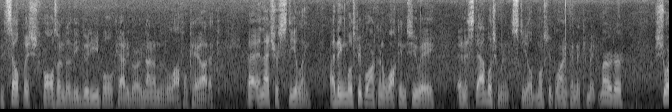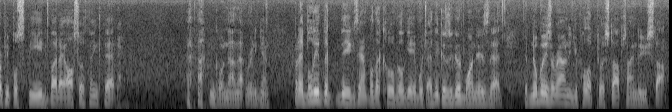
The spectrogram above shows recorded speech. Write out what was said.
the selfish falls under the good evil category not under the lawful chaotic uh, and that's your stealing. I think most people aren't going to walk into a an establishment steal. Most people aren't going to commit murder. Sure people speed but i also think that i'm going down that route again but I believe the, the example that Colville gave, which I think is a good one, is that if nobody's around and you pull up to a stop sign, do you stop?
